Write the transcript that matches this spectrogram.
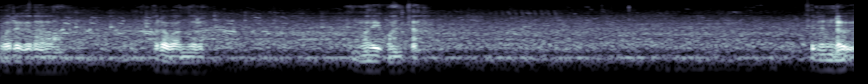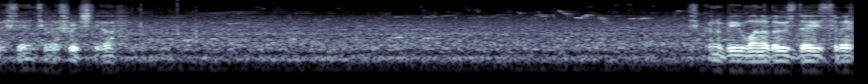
Hubiera quedado grabándolo. No me di cuenta. I didn't notice it until I switched it off. It's gonna be one of those days today.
